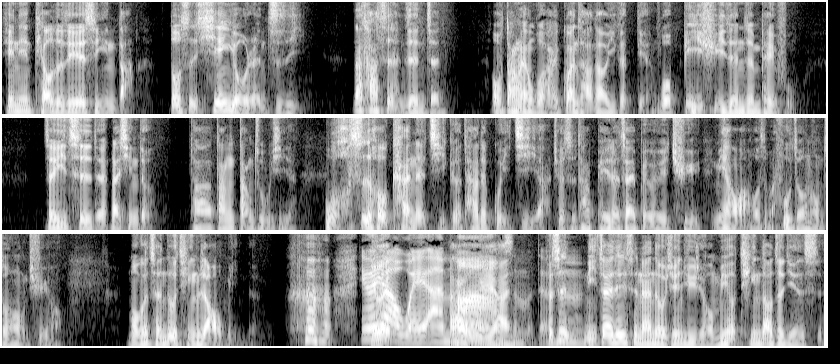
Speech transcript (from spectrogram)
天天挑着这些事情打，都是先有人质疑，那他是很认真。哦，当然我还观察到一个点，我必须认真佩服这一次的赖清德，他当党主席，我事后看了几个他的轨迹啊，就是他陪着蔡培慧去庙啊或什么副总统、总统去哦，某个程度挺扰民的。因为要维安嘛，他有维安什么的。可是你在这次南投选举里头没有听到这件事，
